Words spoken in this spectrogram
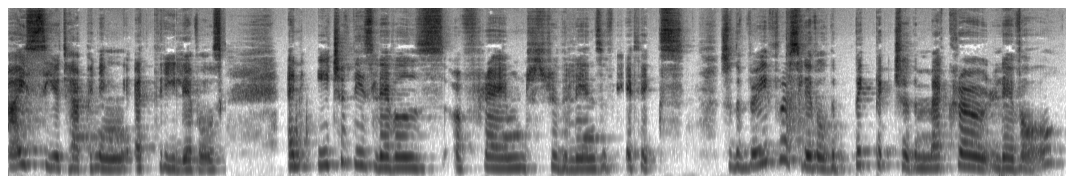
I see it happening at three levels. And each of these levels are framed through the lens of ethics. So the very first level, the big picture, the macro level,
